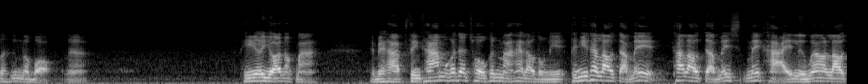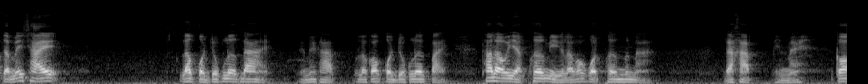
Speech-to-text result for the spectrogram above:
ก็ขึ้นมาบอกนะทีนี้เราย้อนออกมา เห็นไหมครับ สินค้ามันก็จะโชว์ขึ้นมาให้เราตรงนี้ ทีนี้ถ้าเราจะไม่ ถ้าเราจะไม่ ไม่ขาย หรือว่าเราจะไม่ใช้ เรากดยกเลิกได้ เห็นไหมครับ แล้วก็กดยกเลิกไป ถ้าเราอยากเพิ่มอีกเราก็กดเพิ่มขึ้นมานะครับ เห็นไหม ก็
